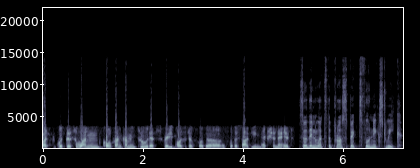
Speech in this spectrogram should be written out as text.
But with this one cold front coming through, that's very positive for the for the sardine action ahead. So, then what's the prospects for next week?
